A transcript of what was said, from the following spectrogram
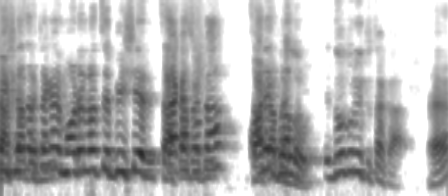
বিশ হাজার টাকায় মডেল হচ্ছে বিশের। চাকা চাকা অনেক ভালো। এ নতুনই তো চাকা। হ্যাঁ?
